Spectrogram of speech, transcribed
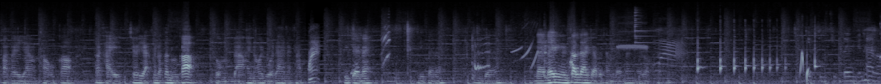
ความพยายามของเขาก็ถ้าใครเชื่ออยากสนับสนุนก็ส่งดาวให้น้องใบบัวได้นะครับดีใจไหมดีใจไหม ดีใจไหมไหนได้เงินก้อนแรกอยากไปทำอะไรบ้างไหนบอกเก็บสี่สิบเต็มเป็นห้าร้อย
